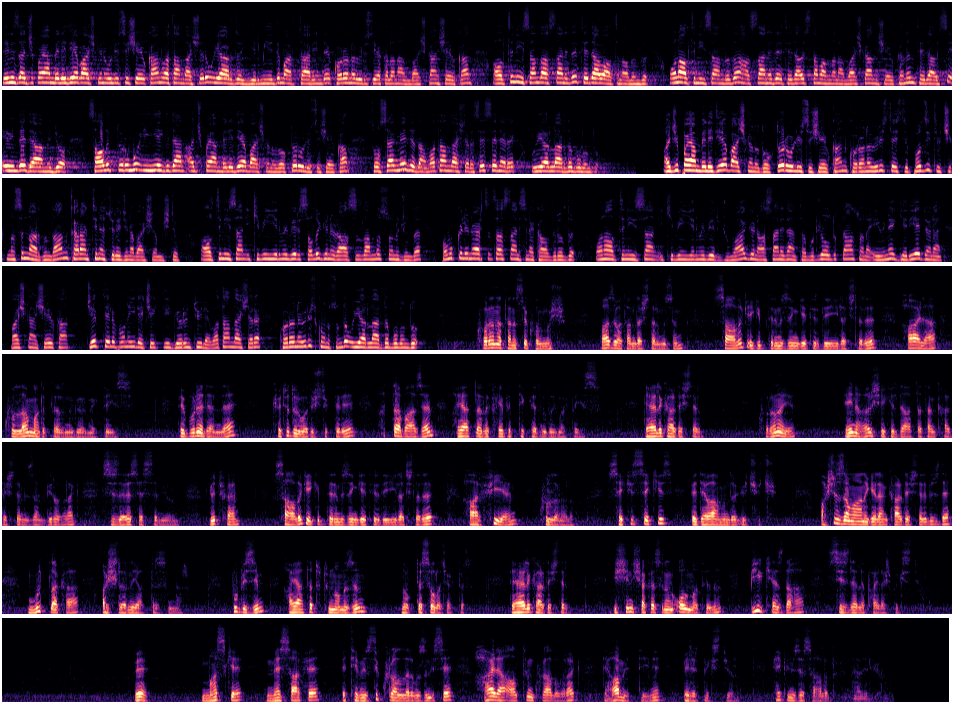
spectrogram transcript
Denizli Acıpayam Belediye Başkanı Hulusi Şevkan vatandaşları uyardı. 27 Mart tarihinde koronavirüsü yakalanan Başkan Şevkan 6 Nisan'da hastanede tedavi altına alındı. 16 Nisan'da da hastanede tedavisi tamamlanan Başkan Şevkan'ın tedavisi evinde devam ediyor. Sağlık durumu iyiye giden Acıpayam Belediye Başkanı Doktor Hulusi Şevkan sosyal medyadan vatandaşlara seslenerek uyarılarda bulundu. Acıpayam Belediye Başkanı Doktor Hulusi Şevkan koronavirüs testi pozitif çıkmasının ardından karantina sürecine başlamıştı. 6 Nisan 2021 Salı günü rahatsızlanması sonucunda Pamukkale Üniversitesi Hastanesi'ne kaldırıldı. 16 Nisan 2021 Cuma günü hastaneden taburcu olduktan sonra evine geriye dönen Başkan Şevkan cep telefonu ile çektiği görüntüyle vatandaşlara koronavirüs konusunda uyarılarda bulundu. korona tanısı konmuş bazı vatandaşlarımızın sağlık ekiplerimizin getirdiği ilaçları hala kullanmadıklarını görmekteyiz. Ve bu nedenle kötü duruma düştükleri hatta bazen hayatlarını kaybettiklerini duymaktayız. Değerli kardeşlerim, koronayı en ağır şekilde atlatan kardeşlerinizden biri olarak sizlere sesleniyorum. Lütfen sağlık ekiplerimizin getirdiği ilaçları harfiyen kullanalım. 8-8 ve devamında 3-3. Aşı zamanı gelen kardeşlerimiz de mutlaka aşılarını yaptırsınlar. Bu bizim hayata tutunmamızın noktası olacaktır. Değerli kardeşlerim, işin şakasının olmadığını bir kez daha sizlerle paylaşmak istiyorum. Ve maske, mesafe ve temizlik kurallarımızın ise hala altın kural olarak devam ettiğini belirtmek istiyorum. Hepinize sağlıklı günler diliyorum.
